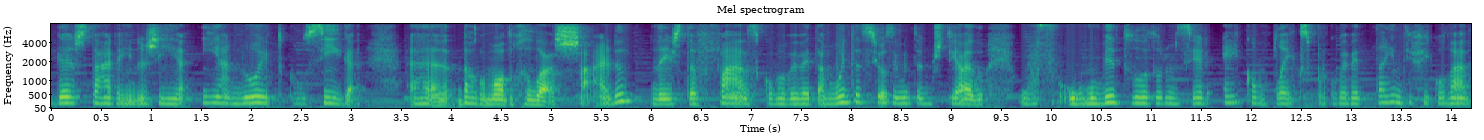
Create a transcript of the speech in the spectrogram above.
gastar a energia e à noite consiga, uh, de algum modo, relaxar. Nesta fase, como o bebê está muito ansioso e muito angustiado, o, o momento do adormecer é complexo porque o bebê tem dificuldade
